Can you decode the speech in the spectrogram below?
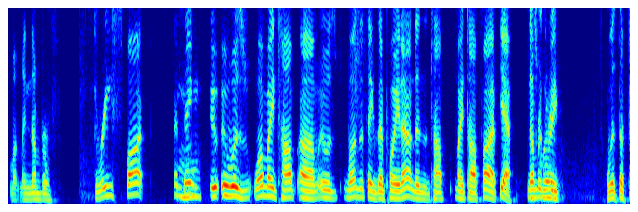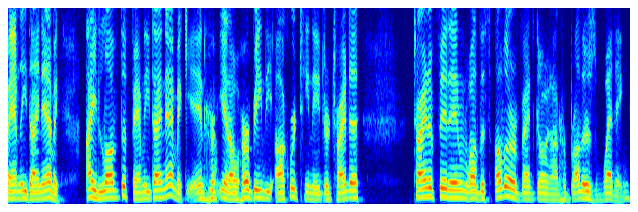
what my number three spot. I think it, it was one of my top. Um, it was one of the things I pointed out in the top my top five. Yeah, number three was the family dynamic. I love the family dynamic in her, you know, her being the awkward teenager trying to trying to fit in while this other event going on, her brother's wedding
